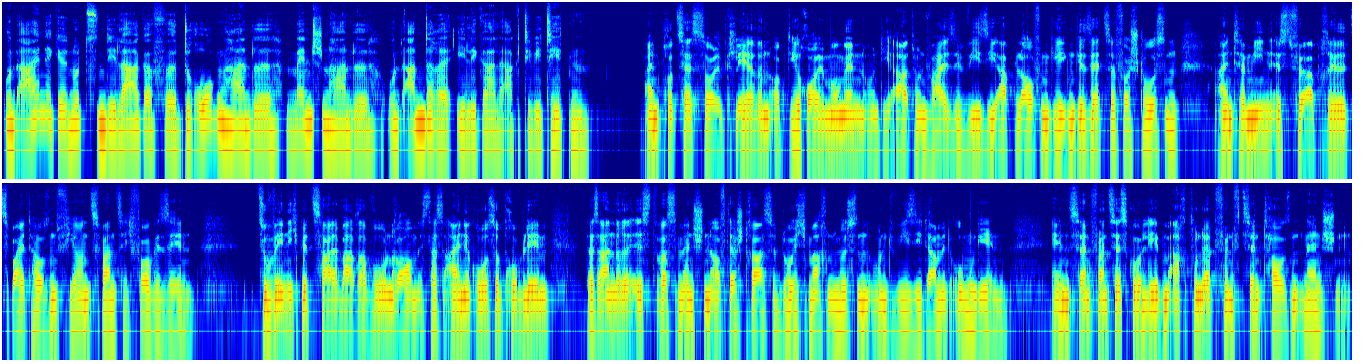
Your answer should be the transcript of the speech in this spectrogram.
und einige nutzen die Lager für Drogenhandel, Menschenhandel und andere illegale Aktivitäten. Ein Prozess soll klären, ob die Räumungen und die Art und Weise, wie sie ablaufen, gegen Gesetze verstoßen. Ein Termin ist für April 2024 vorgesehen. Zu wenig bezahlbarer Wohnraum ist das eine große Problem. Das andere ist, was Menschen auf der Straße durchmachen müssen und wie sie damit umgehen. In San Francisco leben 815.000 Menschen.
